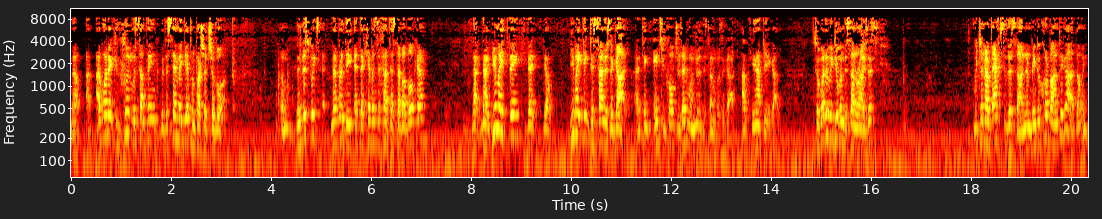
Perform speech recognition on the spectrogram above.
Now, I, I, want to conclude with something with the same idea from Parshat Shavua. Um, in this week's, remember the et Boker? Now, now you might think that you know you might think the sun is a god. I think ancient cultures, everyone knew the sun was a god. How can he not be a god? So what do we do when the sun rises? We turn our backs to the sun and bring a korban to God, don't we?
